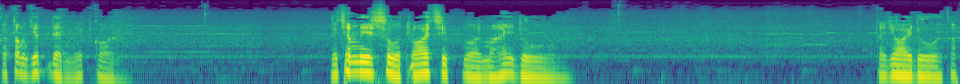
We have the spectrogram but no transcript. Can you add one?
ก็ต้องยึดเด่นไว้ก่อนเดี๋ยวจะมีสูตรร้อยสิบหน่วยมาให้ดูทยอยดูครับ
